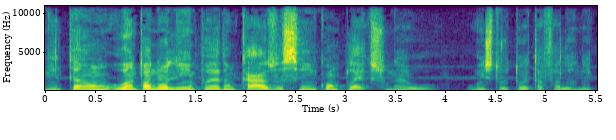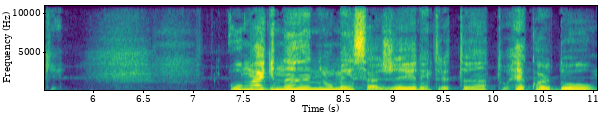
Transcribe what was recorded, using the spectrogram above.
Então, o Antônio Olimpo era um caso assim complexo, né? O, o instrutor está falando aqui. O magnânimo mensageiro, entretanto, recordou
